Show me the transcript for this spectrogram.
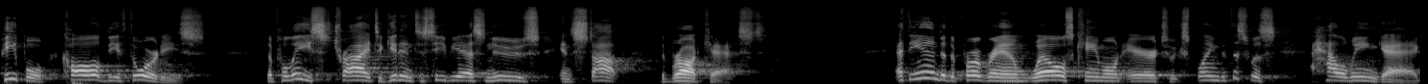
people called the authorities. The police tried to get into CBS News and stop the broadcast. At the end of the program, Welles came on air to explain that this was a Halloween gag,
